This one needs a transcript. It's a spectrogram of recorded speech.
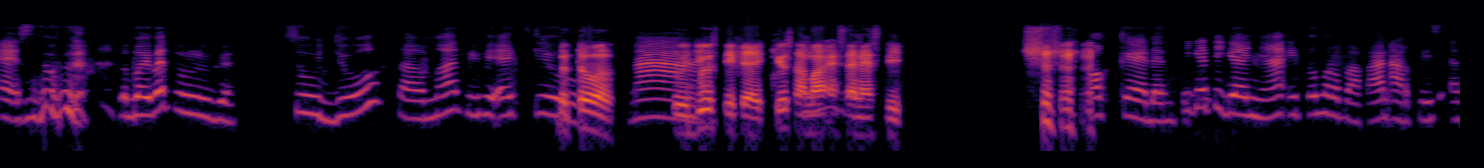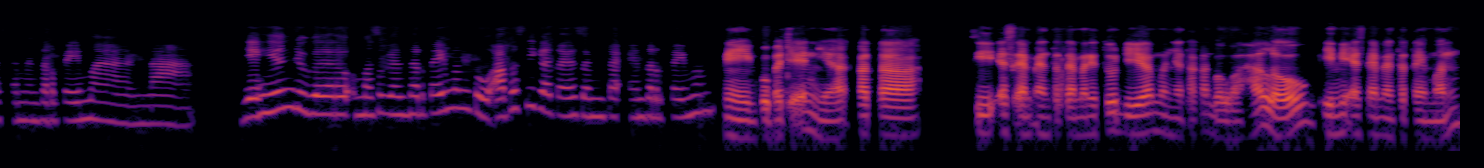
eh Suzu lebih banget dulu juga Suju sama TVXQ. Betul. Nah, Suju, TVXQ sama SNSD. Oke, dan tiga-tiganya itu merupakan artis SM Entertainment. Nah, Jaehyun juga masuk entertainment tuh. Apa sih kata SM Entertainment? Nih, gue bacain ya. Kata si SM Entertainment itu dia menyatakan bahwa, Halo, ini SM Entertainment.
